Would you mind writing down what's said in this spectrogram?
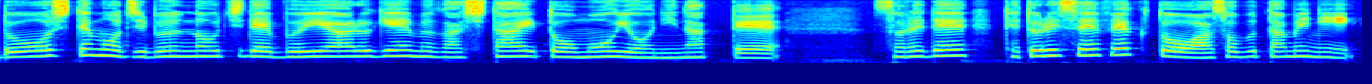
どうしても自分のうちで VR ゲームがしたいと思うようになってそれでテトリスエフェクトを遊ぶために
